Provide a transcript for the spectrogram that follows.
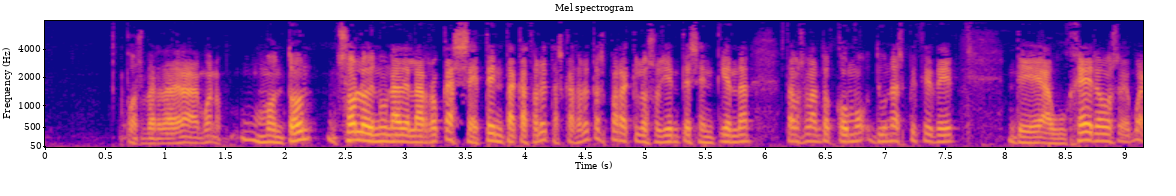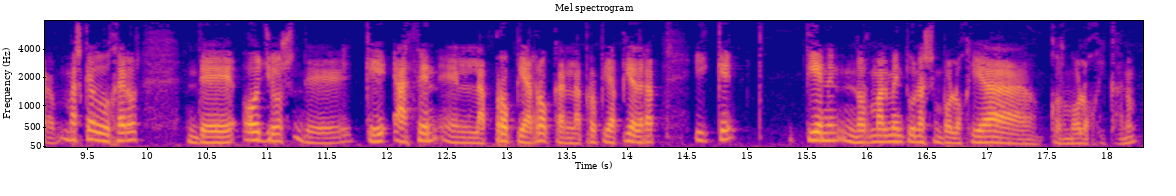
pues verdadera, bueno, un montón, solo en una de las rocas 70 cazoletas. Cazoletas para que los oyentes entiendan, estamos hablando como de una especie de, de agujeros, eh, bueno, más que agujeros, de hoyos de, que hacen en la propia roca, en la propia piedra y que tienen normalmente una simbología cosmológica, ¿no?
